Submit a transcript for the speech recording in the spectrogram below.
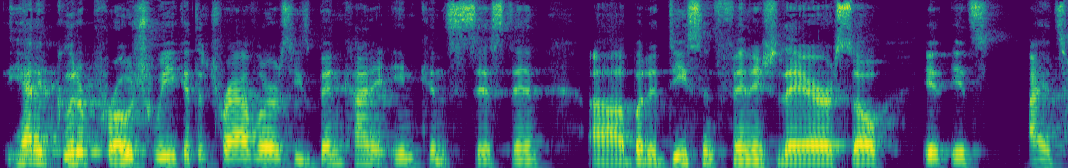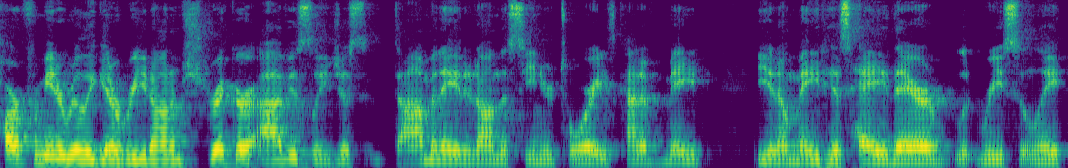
he had a good approach week at the Travelers. He's been kind of inconsistent, uh, but a decent finish there. So it, it's I, it's hard for me to really get a read on him. Stricker obviously just dominated on the senior tour. He's kind of made you know made his hay there recently.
